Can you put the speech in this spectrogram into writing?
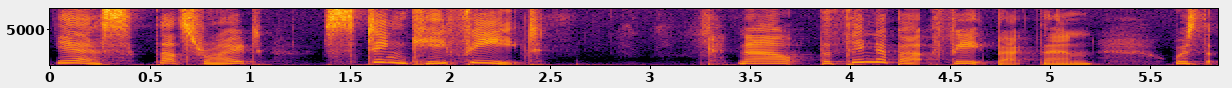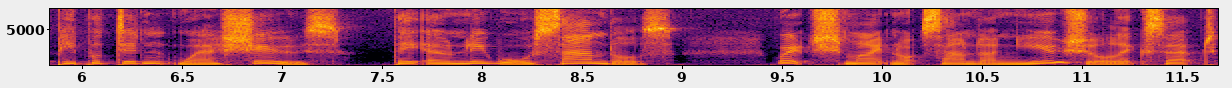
Yes, that's right. Stinky feet. Now, the thing about feet back then was that people didn't wear shoes. They only wore sandals, which might not sound unusual, except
